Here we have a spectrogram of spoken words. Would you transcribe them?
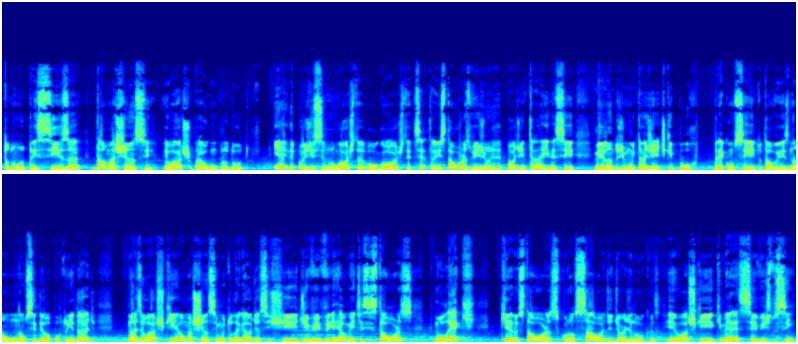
Todo mundo precisa dar uma chance, eu acho, para algum produto. E aí depois disso não gosta ou gosta, etc. Star Wars Vision ele pode entrar aí nesse meandro de muita gente que por preconceito talvez não não se deu a oportunidade, mas eu acho que é uma chance muito legal de assistir, de viver realmente esse Star Wars moleque que era o Star Wars Kurosawa de George Lucas. Eu acho que, que merece ser visto sim.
